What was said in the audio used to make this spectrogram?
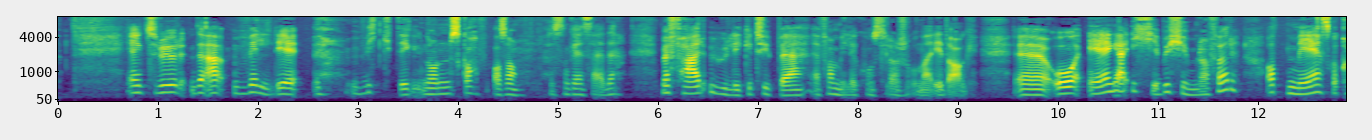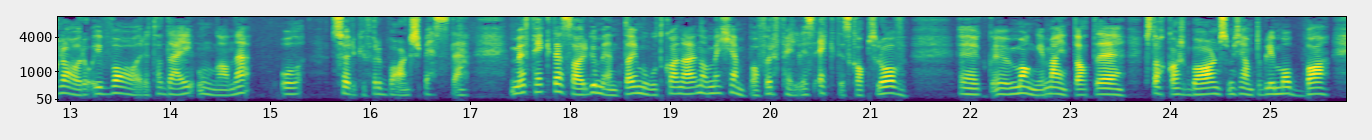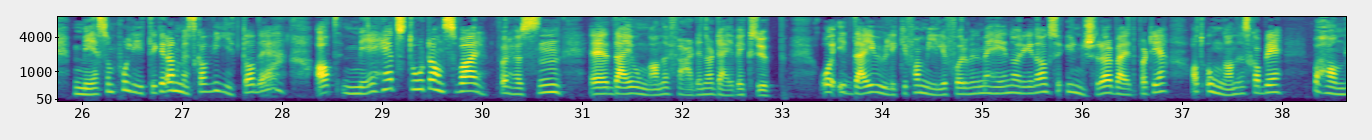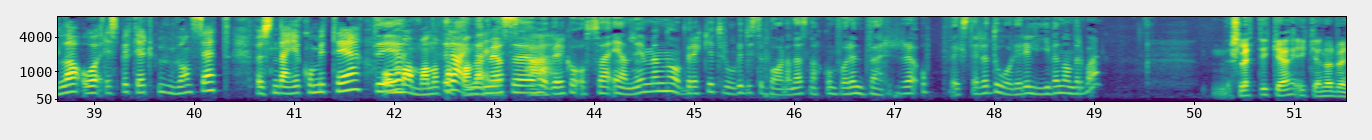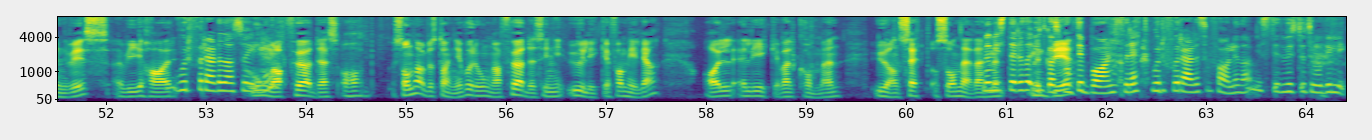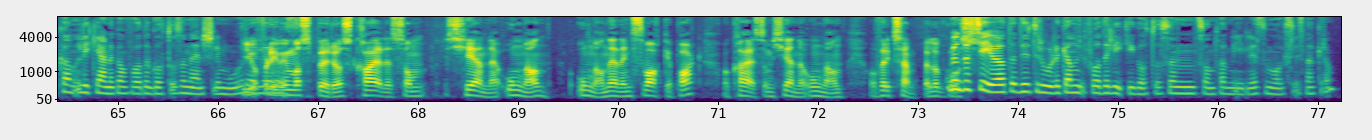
Jeg tror det er veldig eh, viktig når en skal Altså, hvordan kan jeg si det? Vi får ulike typer eh, familiekonstellasjoner i dag. Og jeg er ikke bekymra for at vi skal klare å ivareta de ungene og sørge for barns beste. Vi fikk disse argumentene imot hverandre når vi kjempa for felles ekteskapslov. Eh, mange mente at eh, stakkars barn som kommer til å bli mobba. Vi som politikere vi skal vite det. At vi har et stort ansvar for hvordan eh, de ungene får det når de vokser opp. Og i de ulike familieformene vi har i Norge i dag, så ønsker Arbeiderpartiet at ungene skal bli behandla og respektert uansett hvordan de har kommet til, og mammaen og pappaen deres er Det regner med at Håbrekke også er enig, men Håbrekke, tror du disse barna det er snakk om får en verre oppvekst eller dårligere liv enn andre barn? Slett ikke, ikke nødvendigvis. Vi har Hvorfor er det da så ille? Unger fødes, og sånn har bestandig vært. Unger fødes inn i ulike familier. Alle er like velkommen uansett, og sånn er det. Men hvis dere tar utgangspunkt i barns rett, hvorfor er det så farlig da? Hvis, de, hvis du tror de like, like, gjerne kan få det godt hos en enslig mor? Jo, fordi vi må spørre oss hva er det som tjener ungene. Ungene er den svake part, og hva er det som tjener ungene? Og for å gå... Men du sier jo at du tror de kan få det like godt hos en sånn familie som Vågslid snakker om?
